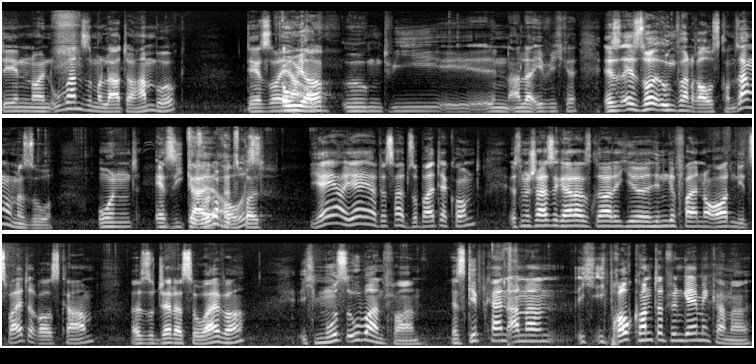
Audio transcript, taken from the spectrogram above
den neuen U-Bahn-Simulator Hamburg. Der soll Oh ja, irgendwie in aller Ewigkeit. Es, es soll irgendwann rauskommen, sagen wir mal so. Und er sieht Der geil soll doch aus. jetzt bald. Ja, ja, ja, ja, deshalb, sobald er kommt, ist mir scheißegal, dass gerade hier hingefallene Orden die zweite rauskam, also Jedi Survivor. Ich muss U-Bahn fahren. Es gibt keinen anderen. Ich, ich brauche Content für den Gaming-Kanal.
